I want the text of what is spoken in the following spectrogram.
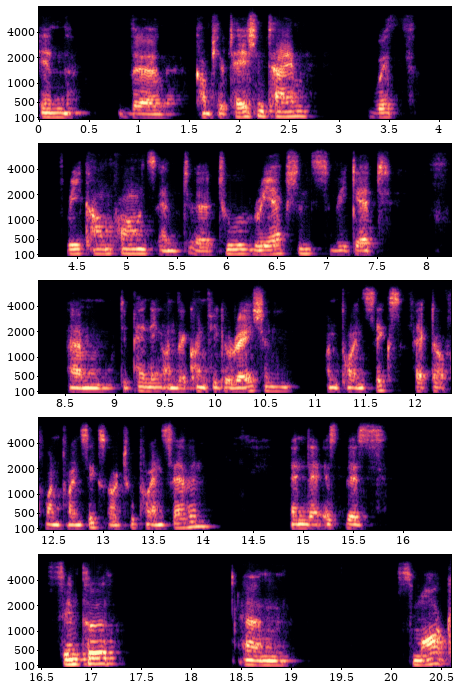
in the computation time with three compounds and uh, two reactions, we get, um, depending on the configuration, 1.6, factor of 1.6 or 2.7. Then there is this simple um, smog,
